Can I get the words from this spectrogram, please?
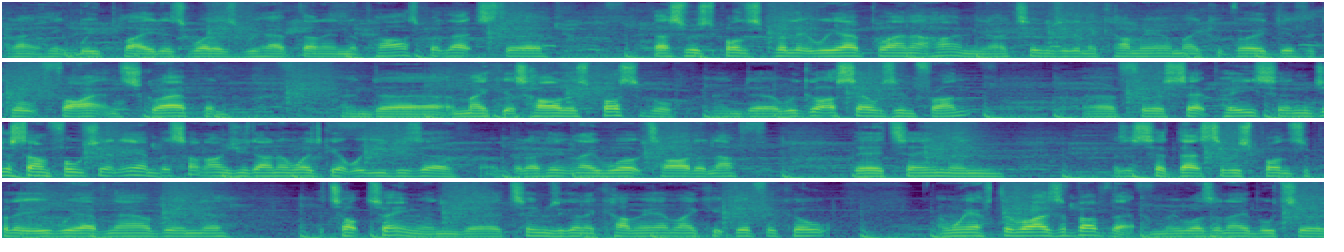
I don't think we played as well as we have done in the past, but that's the that's the responsibility we have playing at home. You know, teams are going to come here and make it very difficult, fight and scrap, and and, uh, and make it as hard as possible. And uh, we got ourselves in front uh, for a set piece, and just unfortunate end. But sometimes you don't always get what you deserve. But I think they worked hard enough, their team, and as I said, that's the responsibility we have now, being the, top team and uh, teams are going to come here make it difficult and we have to rise above that and we wasn't able to,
